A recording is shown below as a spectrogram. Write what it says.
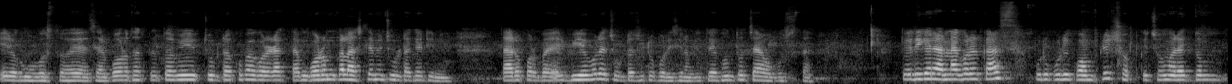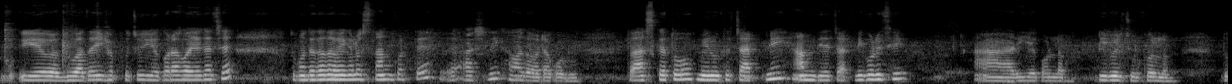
এরকম অবস্থা হয়ে আছে। আর বড় থাকতে তো আমি চুলটা খোপা করে রাখতাম। গরমকাল আসলে আমি চুলটা কেটে নিই। তার উপর বা বাইরের বিয়ে বলে চুলটা ছোটো করেছিলাম। কিন্তু এখন তো যা অবস্থা। তো এদিকে রান্নাঘরের কাজ পুরোপুরি কমপ্লিট। সব কিছু আমার একদম ইয়ে ধোয়াতেই সব কিছু ইয়ে করা হয়ে গেছে। তোমাদের দাদা হয়ে গেলো স্নান করতে। আসলেই খাওয়া দাওয়াটা করব। তো আজকে তো মেনুতে চাটনি, আম দিয়ে চাটনি করেছি। আর ইয়ে করলাম, ডিমের চুল করলাম। তো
